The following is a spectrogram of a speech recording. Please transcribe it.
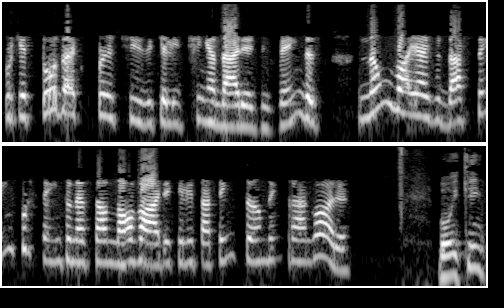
Porque toda a expertise que ele tinha da área de vendas não vai ajudar 100% nessa nova área que ele está tentando entrar agora. Bom, e quem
